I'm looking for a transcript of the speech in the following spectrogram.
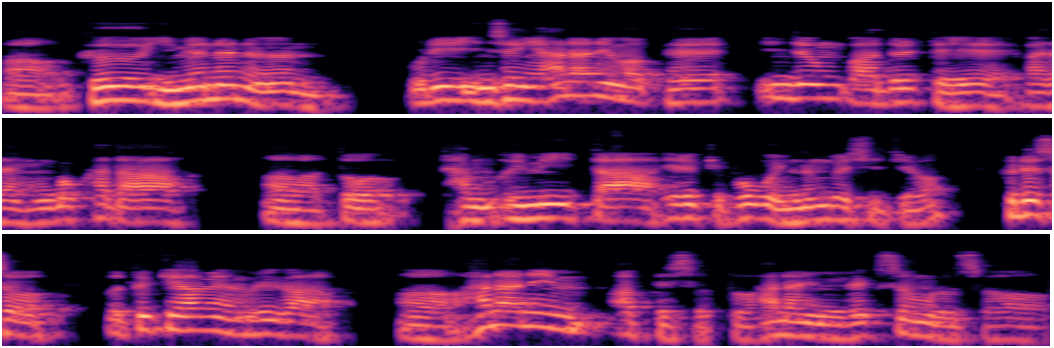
어, 그 이면에는 우리 인생이 하나님 앞에 인정받을 때에 가장 행복하다, 어, 또 참 의미 있다 이렇게 보고 있는 것이죠. 그래서 어떻게 하면 우리가 어, 하나님 앞에서 또 하나님의 백성으로서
